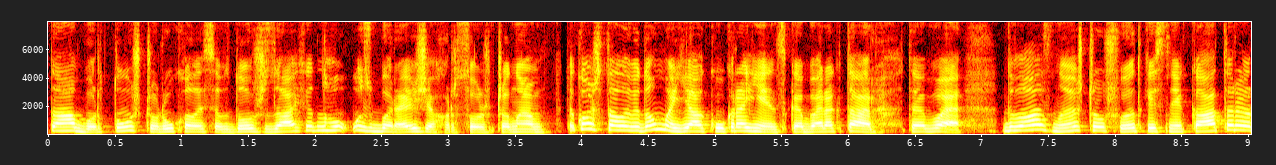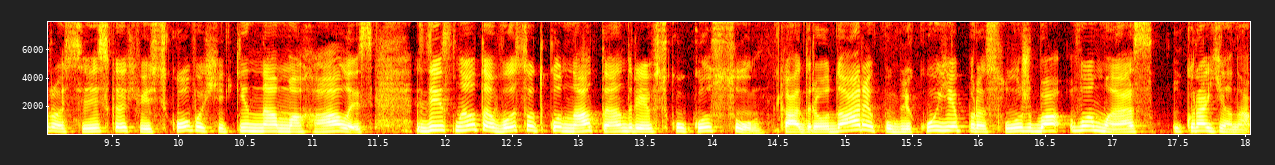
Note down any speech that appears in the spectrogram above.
та борту, що рухалися вздовж західного узбережжя Херсонщини. Також стало відомо, як українське Беректар ТВ 2 знищив швидкісні катери російських військових, які намагались здійснити висадку на Тендріївську косу. Кадри ударів публікує прес-служба ВМС Україна.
